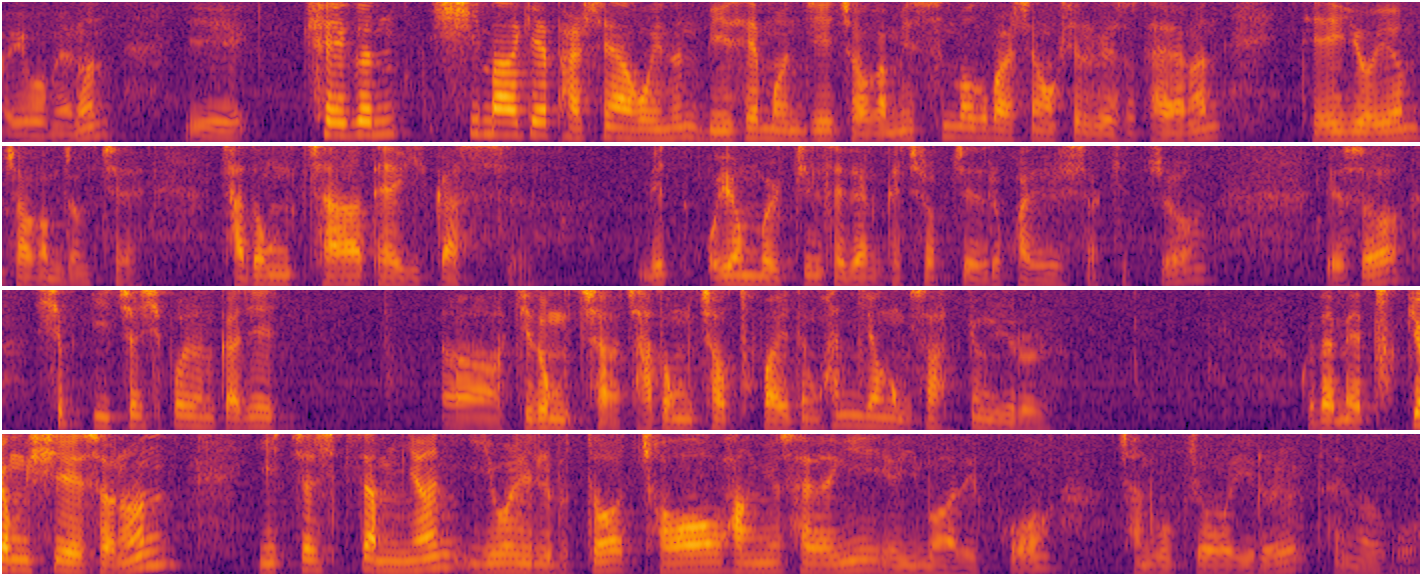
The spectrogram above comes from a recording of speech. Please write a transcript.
여기 보면은 이 최근 심하게 발생하고 있는 미세먼지 저감 및 스모그 발생 억제를 위해서 다양한 대기오염 저감 정책, 자동차 배기가스 및 오염물질 대량 배출 업체들을 관리를 시작했죠. 그래서 2015년까지 어, 기동차, 자동차, 오토바이 등 환경검사 합격률을 그 다음에 북경시에서는 2013년 2월 1일부터 저황유 사용이 의무화 됐고 전국적으로 이를 사용하고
